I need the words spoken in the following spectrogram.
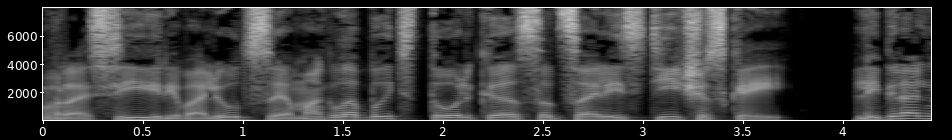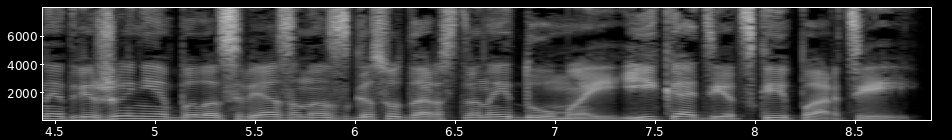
В России революция могла быть только социалистической. Либеральное движение было связано с Государственной Думой и кадетской партией.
